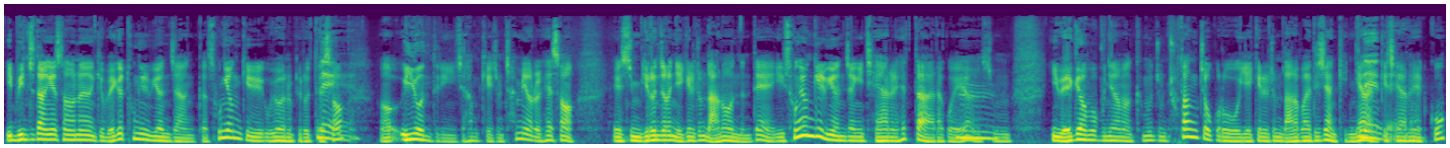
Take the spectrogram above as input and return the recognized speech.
이 민주당에서는 이렇게 외교통일 위원장 그러니까 송영길 의원을 비롯해서 네. 어, 의원들이 이제 함께 좀 참여를 해서 예, 지금 이런저런 얘기를 좀 나누었는데 이 송영길 위원장이 제안을 했다라고 해요. 음. 지금 이 외교 안보 분야만 분야만큼은 좀 초당적으로 얘기를 좀 나눠봐야 되지 않겠냐 이렇게 네네. 제안을 했고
